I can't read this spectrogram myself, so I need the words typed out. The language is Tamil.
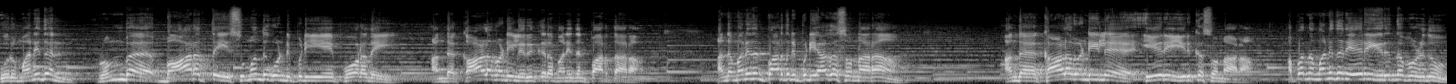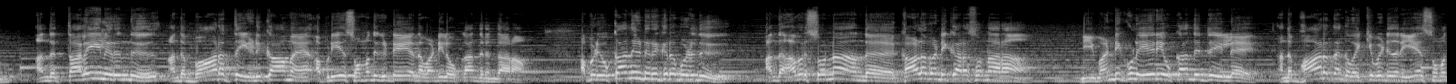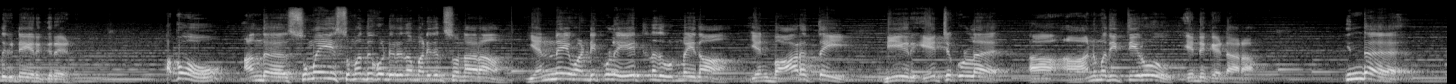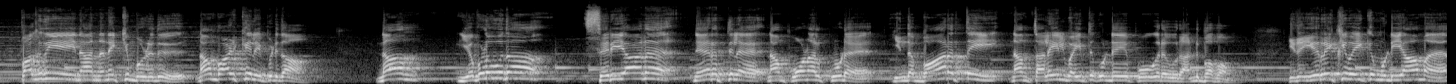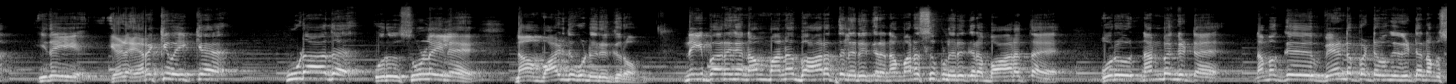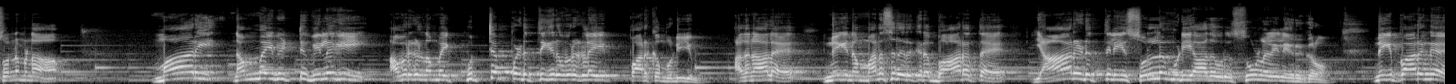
ஒரு மனிதன் ரொம்ப பாரத்தை சுமந்து கொண்டு இப்படியே போறதை அந்த காலவண்டியில் இருக்கிற மனிதன் பார்த்தாராம். அந்த மனிதன் பார்த்துட்டு இப்படியாக சொன்னாராம். அந்த காலவண்டியில ஏறி இருக்க சொன்னாராம். அப்ப அந்த மனிதன் ஏறி இருந்த பொழுதும் அந்த தலையிலிருந்து அந்த பாரத்தை எடுக்காம அப்படியே சுமந்துக்கிட்டே அந்த வண்டியில உட்கார்ந்து இருந்தாராம் அப்படி உட்காந்துக்கிட்டு இருக்கிற பொழுது அந்த அவர் சொன்ன அந்த காலவண்டிக்கார சொன்னாராம் நீ வண்டிக்குள்ள ஏறி உட்கார்ந்துட்டு இல்லை அந்த பாரத்தை அங்க வைக்க வேண்டியதை ஏன் சுமந்துக்கிட்டே இருக்கிறேன்? அப்போ அந்த சுமையை சுமந்து கொண்டிருந்த மனிதன் சொன்னாராம் என்னை வண்டிக்குள்ள ஏற்றினது உண்மைதான் என் பாரத்தை நீர் ஏற்றுக்கொள்ள அனுமதித்தீரோ என்று கேட்டாரா? இந்த பகுதியை நான் நினைக்கும் பொழுது நாம் வாழ்க்கையில் இப்படிதான். நாம் எவ்வளவுதான் சரியான நேரத்தில் நாம் போனால் கூட இந்த பாரத்தை நாம் தலையில் வைத்துக்கொண்டே போகிற ஒரு அனுபவம். இதை இறக்கி வைக்க முடியாம இதை இறக்கி வைக்க கூடாத ஒரு சூழ்நிலையில நாம் வாழ்ந்து கொண்டு இருக்கிறோம் இன்னைக்கு பாருங்க நம் மன பாரத்தில் இருக்கிற நம் மனசுக்குள்ள இருக்கிற பாரத்தை ஒரு நண்பங்கிட்ட நமக்கு வேண்டப்பட்டவங்க கிட்ட நம்ம சொன்னோம்னா மாறி நம்மை விட்டு விலகி அவர்கள் நம்மை குற்றப்படுத்துகிறவர்களை பார்க்க முடியும். அதனால இன்னைக்கு நம் மனசில் இருக்கிற பாரத்தை யாரிடத்திலையும் சொல்ல முடியாத ஒரு சூழ்நிலையில் இருக்கிறோம். இன்னைக்கு பாருங்க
